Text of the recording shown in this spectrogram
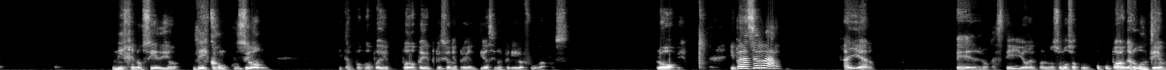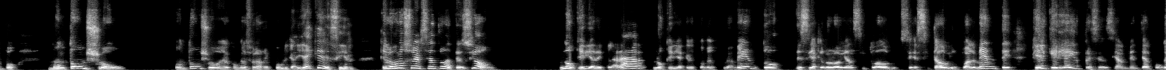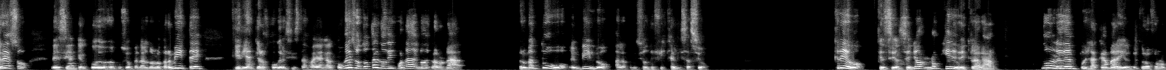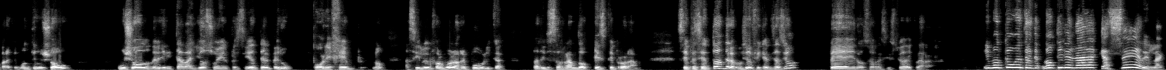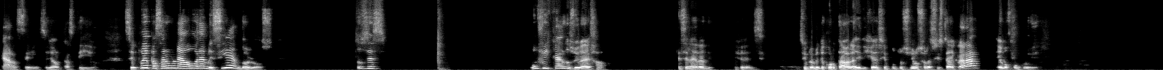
Ni genocidio, ni concusión, y tampoco puedo pedir prisiones preventivas si no hay peligro de fuga, pues lo obvio. Y para cerrar, ayer Pedro Castillo, del cual nos hemos ocupado en algún tiempo, montó un show, montó un show en el Congreso de la República. Y hay que decir que logró ser el centro de atención. No quería declarar, no quería que le tomen juramento, decía que no lo habían situado, citado virtualmente, que él quería ir presencialmente al Congreso, decían que el Código de Ejecución Penal no lo permite, querían que los congresistas vayan al Congreso. Total, no dijo nada y no declaró nada. Pero mantuvo en vilo a la Comisión de Fiscalización. Creo que si el señor no quiere declarar, no le den pues la cámara y el micrófono para que monte un show, un show donde él gritaba yo soy el presidente del Perú, por ejemplo, ¿no? Así lo informó la República para ir cerrando este programa. Se presentó ante la Comisión de Fiscalización, pero se resistió a declarar. Y montó un No tiene nada que hacer en la cárcel, el señor Castillo. Se puede pasar una hora meciéndolos. Entonces, un fiscal no se hubiera dejado. Esa es la gran diferencia. Simplemente cortaba la diligencia, punto, señor se resiste a declarar, hemos concluido.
